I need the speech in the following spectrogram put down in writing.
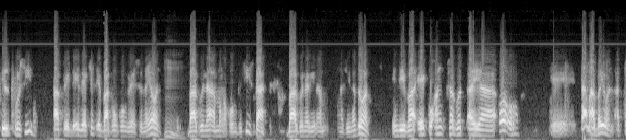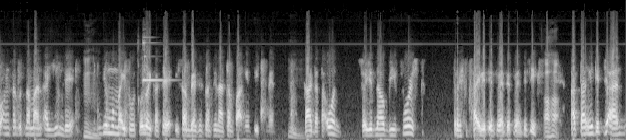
still proceed after the elections? Eh bagong kongreso na yon. Mm. Bago na ang mga kongresista, bago na rin ang mga senador. Hindi ba? Eh kung ang sagot ay ah, oo, eh tama ba yon? At kung ang sagot naman ay hindi, Mhm. hindi mo maitutuloy kasi isang beses lang sinasampa ang impeachment Mm. kada taon. So you'd now be forced to file it in 2026. Aha. At ang higit dyan,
